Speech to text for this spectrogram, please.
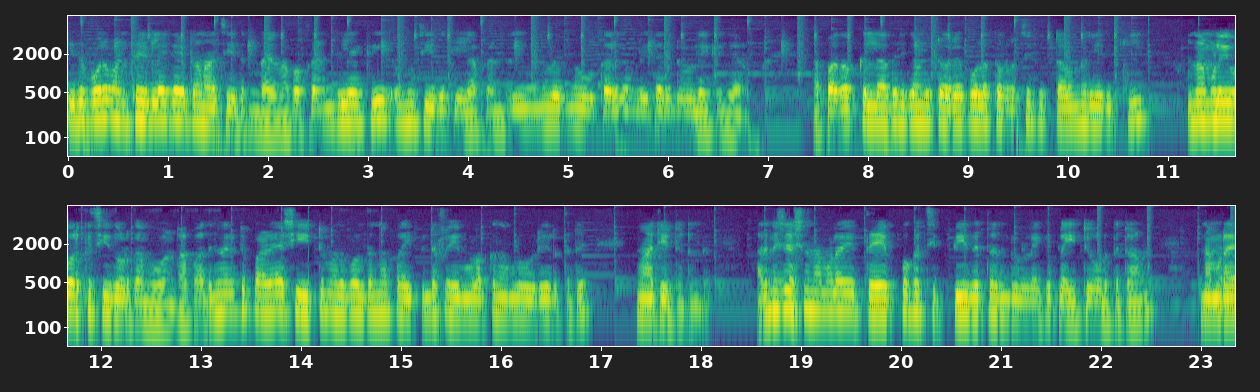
ഇതുപോലെ വൺ സൈഡിലേക്കായിട്ടാണ് അത് ചെയ്തിട്ടുണ്ടായിരുന്നത്. അപ്പോൾ ഫ്രണ്ടിലേക്ക് ഒന്നും ചെയ്തിട്ടില്ല. ഫ്രണ്ടിൽ നിന്ന് വരുന്ന ഊത്താൽ കംപ്ലീറ്റ് അതിന്റെ ഉള്ളിലേക്ക് കയറും. അപ്പോൾ അതൊക്കെ ഇല്ലാതിരിക്കാൻ വേണ്ടിയിട്ട് ഒരേപോലെ തുടർച്ച കിട്ടാവുന്ന രീതിക്ക് നമ്മൾ ഈ വർക്ക് ചെയ്ത് കൊടുക്കാൻ പോകണ്ട അപ്പോൾ അതിന് വേണ്ടിയിട്ട് പഴയ ഷീറ്റും അതുപോലെ തന്നെ പൈപ്പിന്റെ ഫ്രെയിമുകളൊക്കെ നമ്മൾ ഊരിയെടുത്തിട്ട് മാറ്റിയിട്ടിട്ടുണ്ട്. അതിനുശേഷം നമ്മൾ തേപ്പൊക്കെ ചിപ്പ് ചെയ്തിട്ട് അതിന്റെ ഉള്ളിലേക്ക് പ്ലേറ്റ് കൊടുത്തിട്ടാണ് നമ്മുടെ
